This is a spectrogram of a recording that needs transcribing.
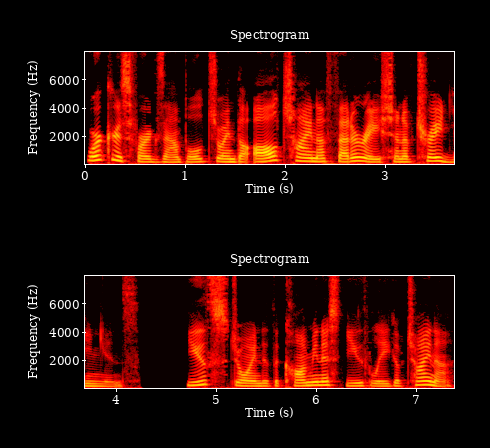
Workers, for example, joined the All China Federation of Trade Unions. Youths joined the Communist Youth League of China,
